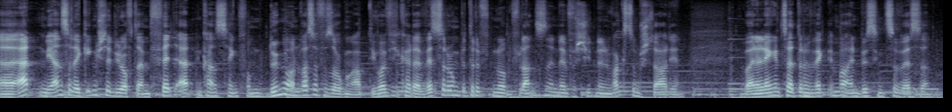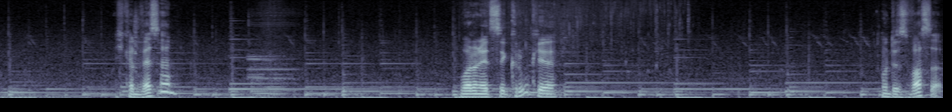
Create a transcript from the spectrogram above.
Ernten. Die Anzahl der Gegenstände, die du auf deinem Feld ernten kannst, hängt vom Dünger und Wasserversorgung ab. Die Häufigkeit der Wässerung betrifft nur Pflanzen in den verschiedenen Wachstumsstadien. Über eine längere Zeit hinweg immer ein bisschen zu wässern. Ich kann wässern? Wo war denn jetzt der Krug her? Und das Wasser.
